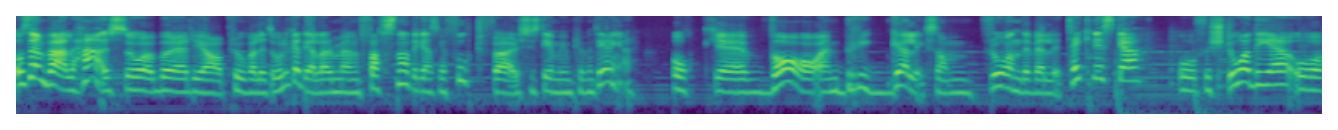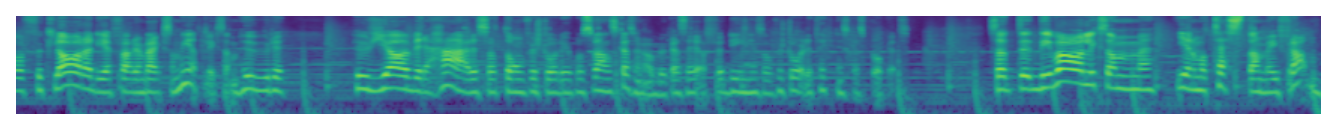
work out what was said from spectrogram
Och sen väl här så började jag prova lite olika delar men fastnade ganska fort för systemimplementeringar. Och eh, var en brygga liksom från det väldigt tekniska och förstå det och förklara det för en verksamhet. Liksom. Hur, hur gör vi det här så att de förstår det på svenska som jag brukar säga, för det är ingen som förstår det tekniska språket. Så att det var liksom genom att testa mig fram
